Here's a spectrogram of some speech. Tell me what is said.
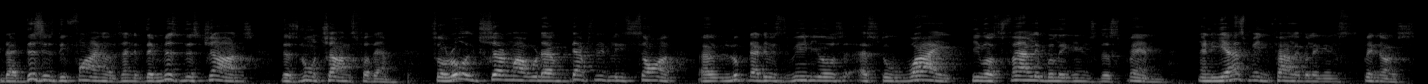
that this is the finals and if they miss this chance, there's no chance for them. So Rohit Sharma would have definitely saw, uh, looked at his videos as to why he was fallible against the spin. And he has been fallible against spinners.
